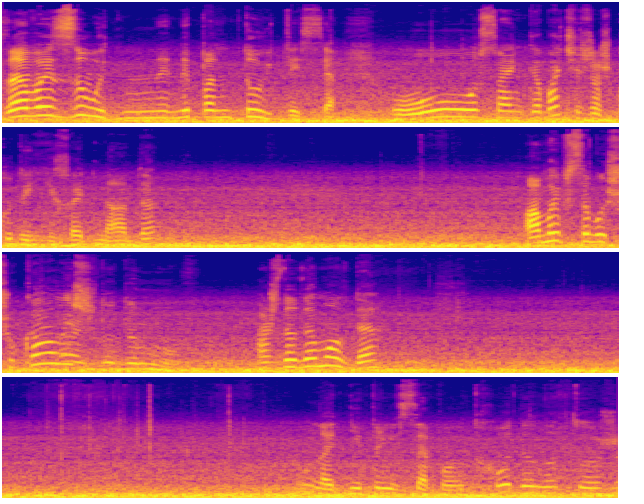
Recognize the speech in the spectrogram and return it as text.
Завезуть, не, не пантуйтеся. О, Санька, бачиш, аж куди їхати треба. А ми б з тобою шукали Аж до домов. аж до домов, так? Да? Ну, на Дніпрі все повідходило теж.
